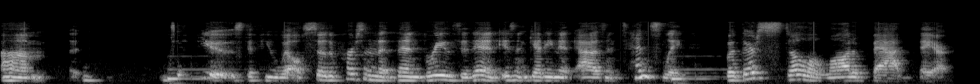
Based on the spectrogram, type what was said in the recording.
um, diffused, if you will. So the person that then breathes it in isn't getting it as intensely, but there's still a lot of bad there.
